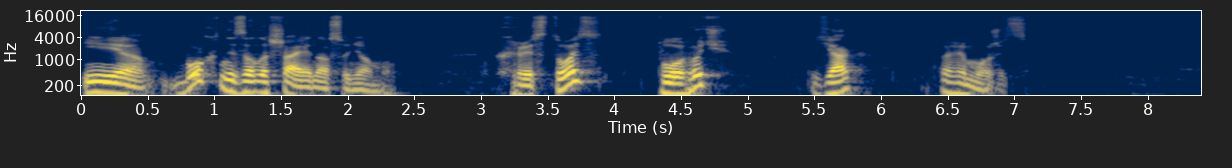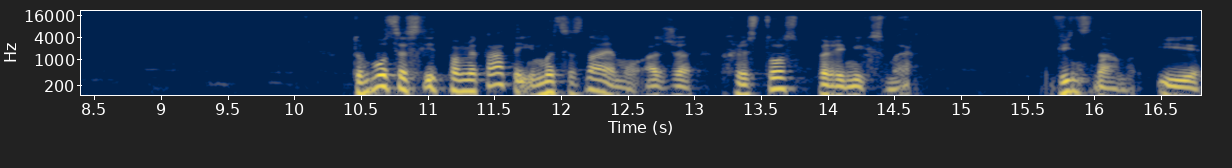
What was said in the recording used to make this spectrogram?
і Бог не залишає нас у ньому. Христос поруч як переможець. Тому це слід пам'ятати, і ми це знаємо, адже Христос переміг смерть. Він з нами. І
